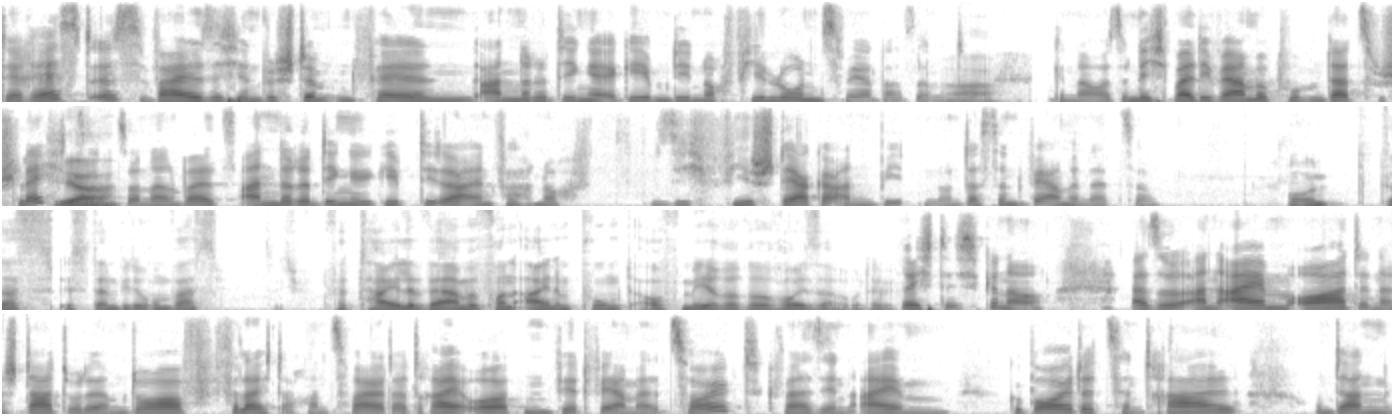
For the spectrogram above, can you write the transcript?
Der Rest ist, weil sich in bestimmten Fällen andere Dinge ergeben, die noch viel lohnenswerter sind. Ah. Genau, also nicht, weil die Wärmepumpen dazu schlecht ja. sind, sondern weil es andere Dinge gibt, die da einfach noch sich viel stärker anbieten. Und das sind Wärmenetze. Und das ist dann wiederum was? Ich verteile Wärme von einem Punkt auf mehrere Häuser, oder? Richtig, genau. Also an einem Ort in der Stadt oder im Dorf, vielleicht auch an zwei oder drei Orten, wird Wärme erzeugt, quasi in einem Gebäude zentral und dann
